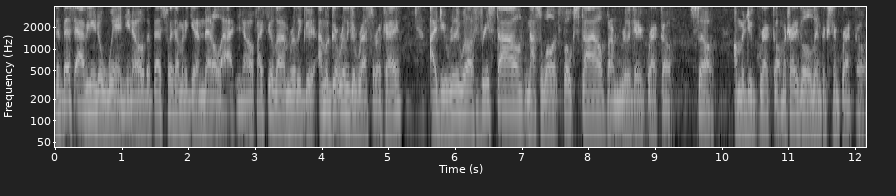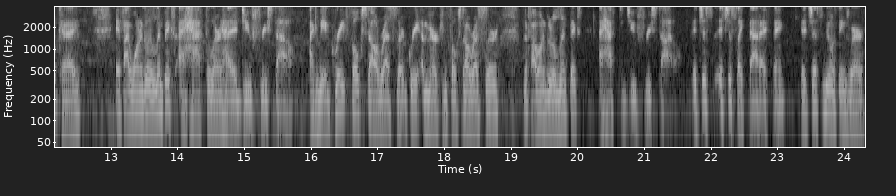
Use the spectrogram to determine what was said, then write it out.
the best avenue to win. You know, the best place I'm going to get a medal at. You know, if I feel that I'm really good, I'm a good, really good wrestler. Okay, I do really well at freestyle, not so well at folk style, but I'm really good at Greco. So I'm going to do Greco. I'm going to try to go Olympics in Greco. Okay, if I want to go to Olympics, I have to learn how to do freestyle. I can be a great folk style wrestler, a great American folk style wrestler, but if I want to go to Olympics, I have to do freestyle. It's just it's just like that. I think it's just one of the things where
